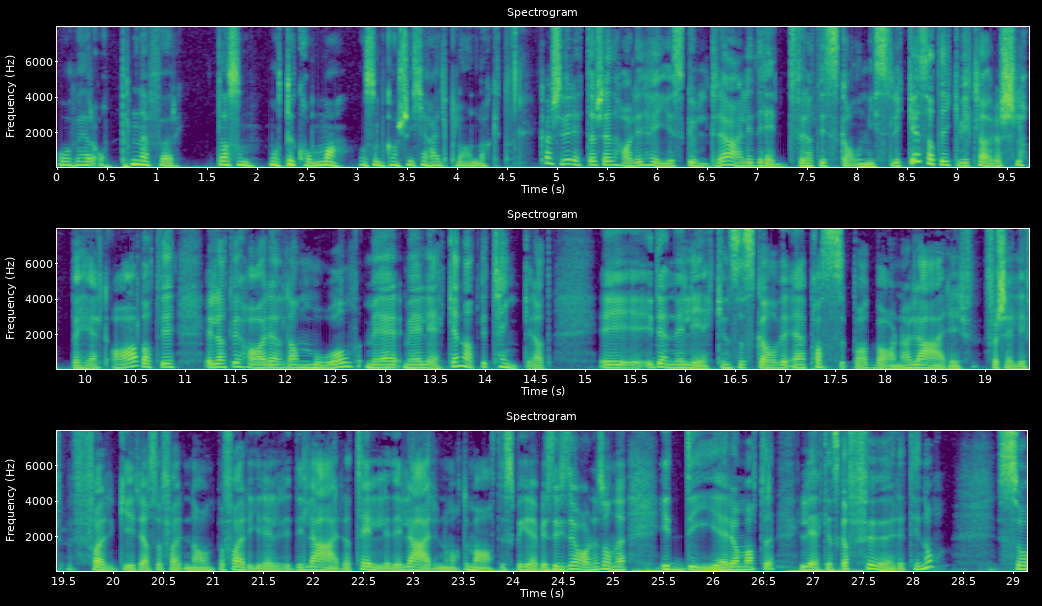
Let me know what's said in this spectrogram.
å være åpne for det som måtte komme, og som kanskje ikke er helt planlagt. Kanskje vi rett og slett har litt høye skuldre og er litt redd for at vi skal mislykkes. At vi ikke klarer å slappe helt av. At vi, eller at vi har en eller annen mål med, med leken. At vi tenker at eh, i denne leken så skal vi passe på at barna lærer forskjellige farger, altså navn på farger, eller de lærer å telle, de lærer noe matematisk begrep. Hvis vi har noen sånne ideer om at leken skal føre til noe, så,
